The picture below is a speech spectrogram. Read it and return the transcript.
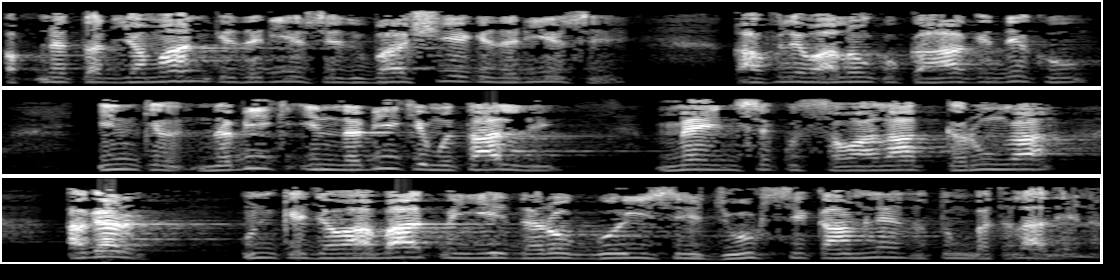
اپنے ترجمان کے ذریعے سے، دباشیے کے ذریعے سے قافلے والوں کو کہا کہ دیکھو، ان کے نبی، ان نبی کے متعلق میں ان سے کچھ سوالات کروں گا۔ اگر ان کے جوابات میں یہ درو گوئی سے جھوٹ سے کام لیں تو تم بتلا دینا۔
